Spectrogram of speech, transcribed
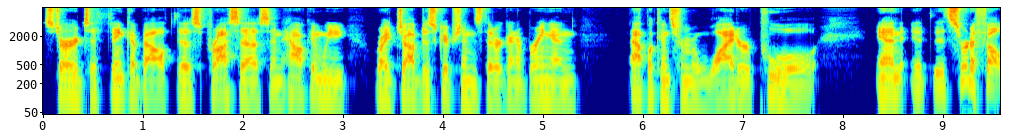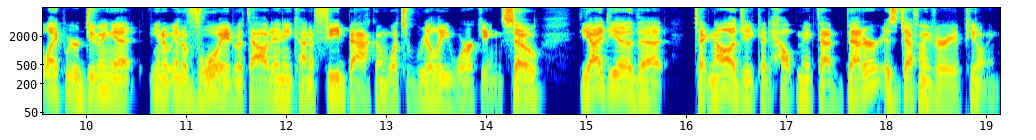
started to think about this process and how can we write job descriptions that are going to bring in applicants from a wider pool and it, it sort of felt like we were doing it you know in a void without any kind of feedback on what's really working so the idea that technology could help make that better is definitely very appealing.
